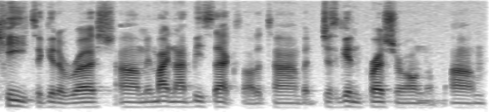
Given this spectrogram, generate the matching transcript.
key to get a rush. Um, it might not be sacks all the time, but just getting pressure on them. Um,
